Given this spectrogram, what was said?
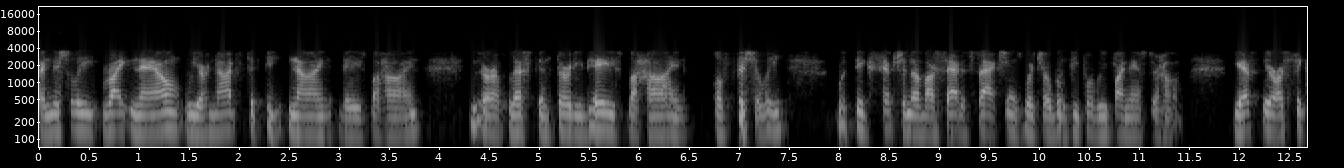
initially, right now, we are not 59 days behind. We are less than 30 days behind officially, with the exception of our satisfactions, which are when people refinance their home. Yes, there are six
